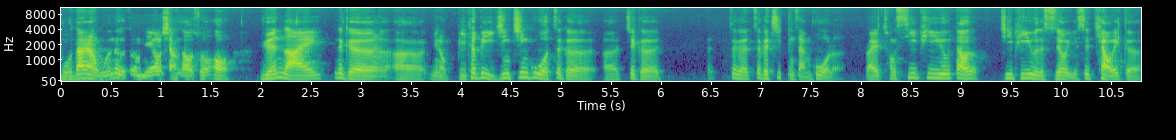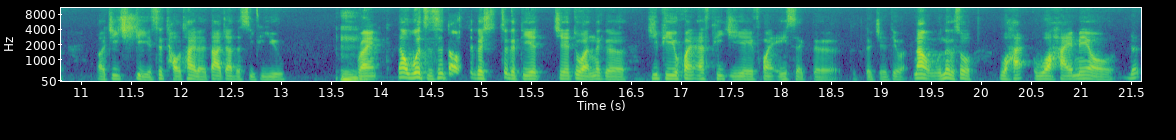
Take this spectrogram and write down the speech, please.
我当然我那个时候没有想到说哦。原来那个呃，you know，比特币已经经过这个呃这个这个这个进展过了，right？从 CPU 到 GPU 的时候也是跳一个呃机器，也是淘汰了大家的 CPU。嗯，right？那我只是到这个这个阶阶段，那个 GPU 换 FPGA 换 ASIC 的的阶段，那我那个时候我还我还没有认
